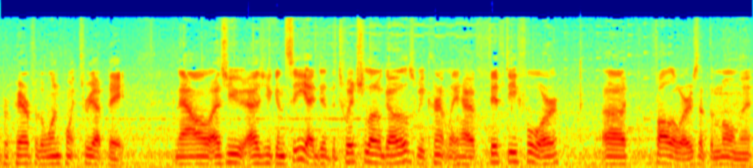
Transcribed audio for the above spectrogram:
prepare for the 1.3 update. Now, as you as you can see, I did the Twitch logos. We currently have 54 uh, followers at the moment.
